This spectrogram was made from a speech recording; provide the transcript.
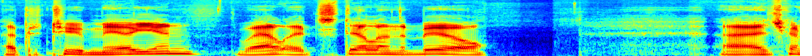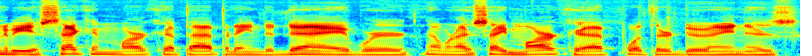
up to 2 million. Well, it's still in the bill. Uh, it's going to be a second markup happening today where when I say markup, what they're doing is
